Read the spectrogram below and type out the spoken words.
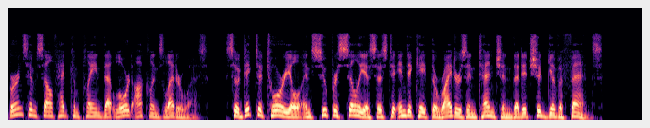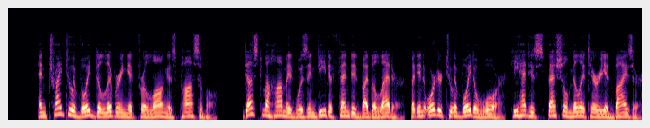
Burnes himself had complained that Lord Auckland's letter was so dictatorial and supercilious as to indicate the writer's intention that it should give offence, and tried to avoid delivering it for long as possible. Dost Muhammad was indeed offended by the letter, but in order to avoid a war, he had his special military advisor,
